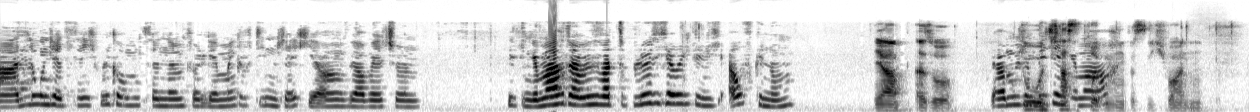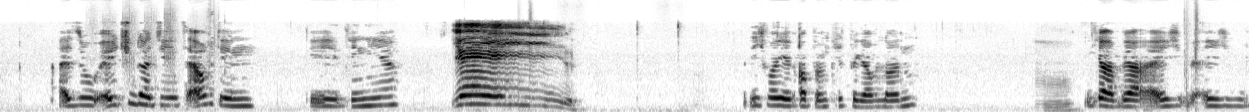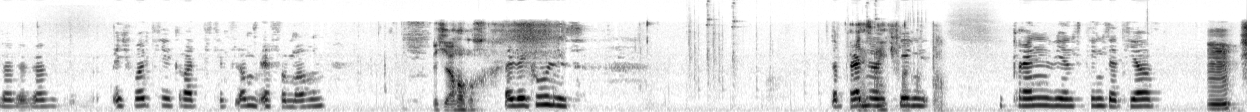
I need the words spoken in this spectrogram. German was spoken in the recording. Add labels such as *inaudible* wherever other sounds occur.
Hallo und herzlich willkommen zu einer neuen Folge Minecraft Tech. Ja, wir haben jetzt schon ein bisschen gemacht, aber ich war zu blöd, ich habe irgendwie nicht aufgenommen. Ja, also Wir haben schon ein du und bisschen gemacht. Tastdrücken ist nicht vorhanden. Also Agent hat jetzt auch den, den, den hier. Yay! Ich war hier gerade beim Jetpack aufladen. Mhm. Ja, wer, ich, ich, ich wollte hier gerade den Flammenwerfer machen, Ich auch. weil der cool ist. Da brennen wir, uns gegen, brennen wir uns gegenseitig ab. Mhm. *laughs*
